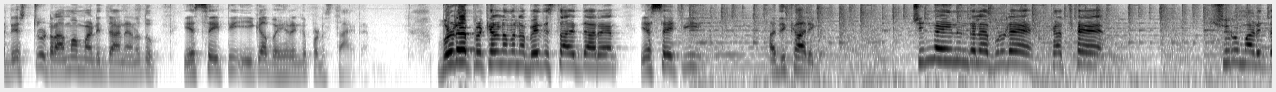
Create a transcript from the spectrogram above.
ಅದೆಷ್ಟು ಡ್ರಾಮಾ ಮಾಡಿದ್ದಾನೆ ಅನ್ನೋದು ಎಸ್ ಐ ಟಿ ಈಗ ಬಹಿರಂಗಪಡಿಸ್ತಾ ಇದೆ. ಬುರುಡೆ ಪ್ರಕರಣವನ್ನು ಭೇದಿಸ್ತಾ ಇದ್ದಾರೆ ಎಸ್ ಐ ಟಿ ಅಧಿಕಾರಿಗಳು. ಚಿನ್ನಯ್ಯನಿಂದಲೇ ಬುರುಡೆ ಕಥೆ ಶುರು ಮಾಡಿದ್ದ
